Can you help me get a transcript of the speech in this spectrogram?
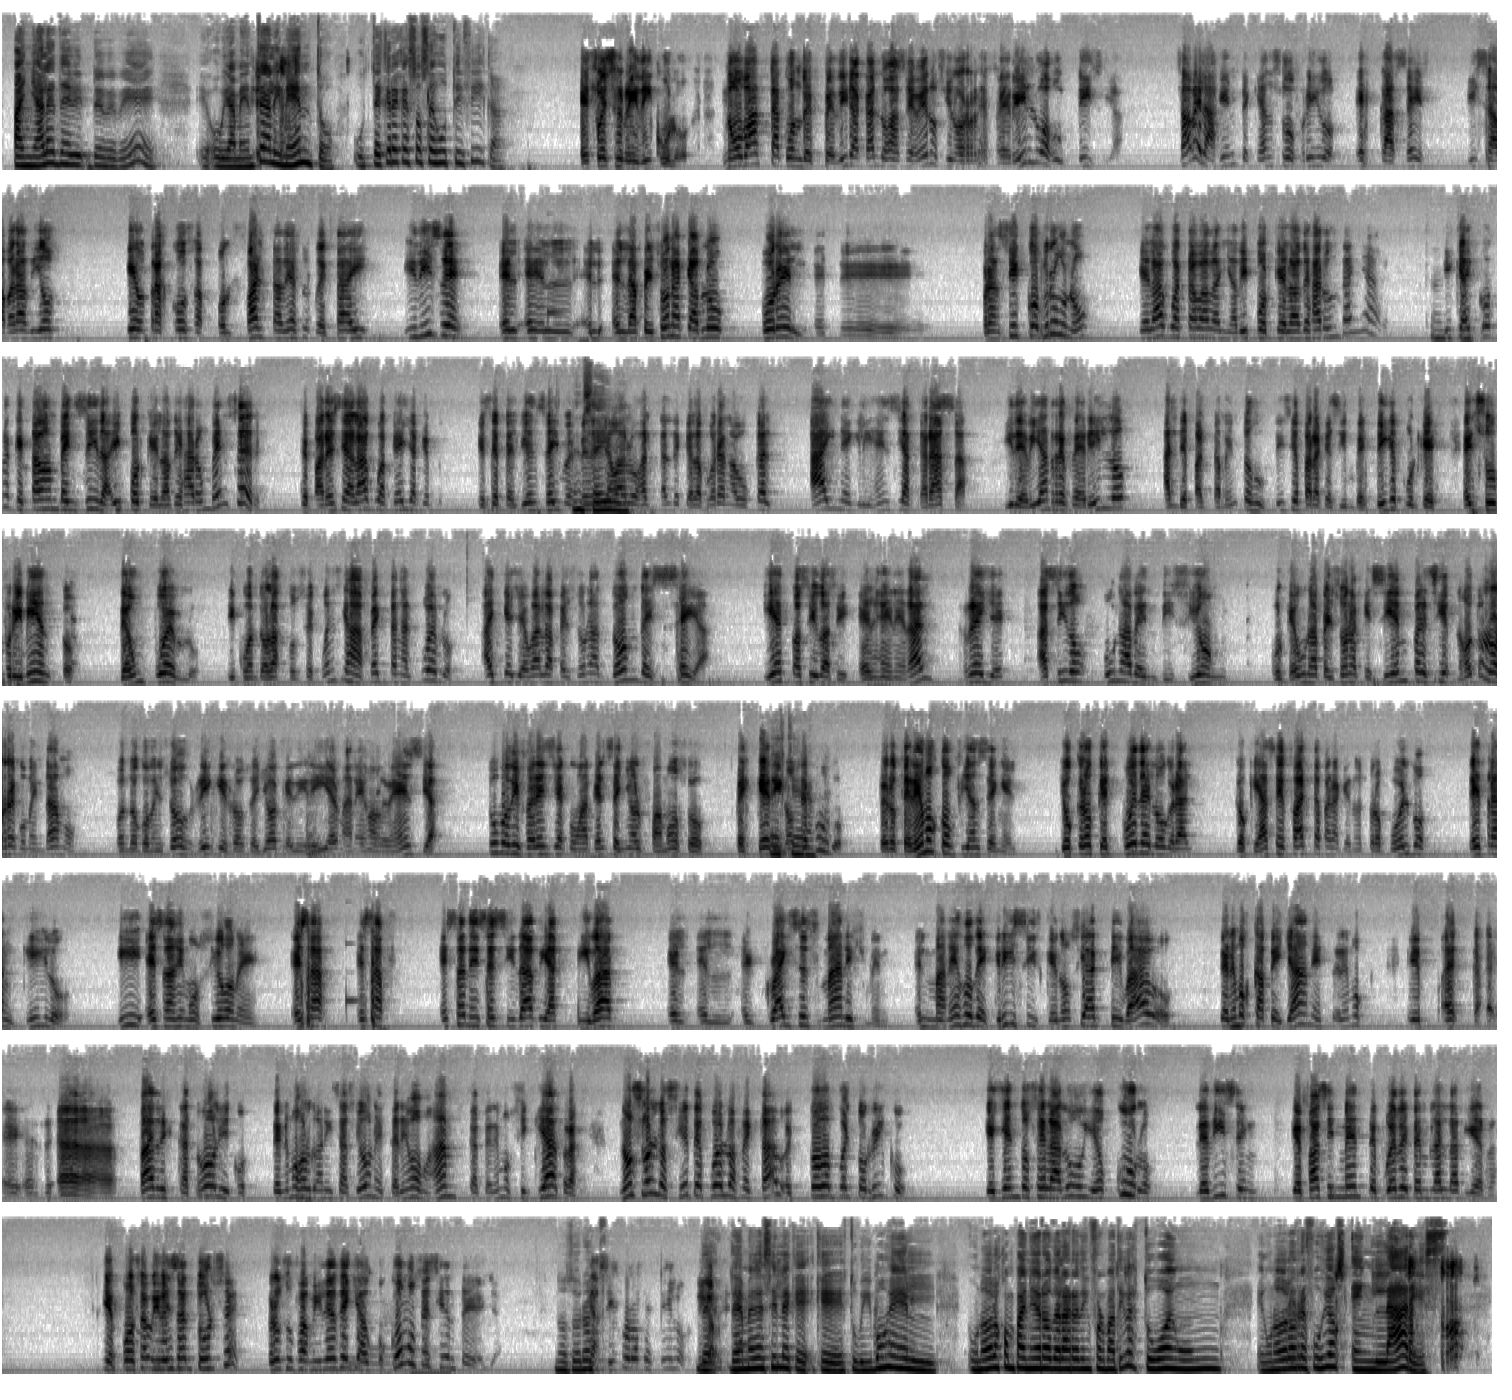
pañales de, bebé, eh, obviamente alimentos. ¿Usted cree que eso se justifica? Eso es ridículo. No basta con despedir a Carlos Acevedo, sino referirlo a justicia. ¿Sabe la gente que han sufrido escasez y sabrá Dios qué otras cosas por falta de eso que está ahí? Y dice el, el, la persona que habló por él, este, Francisco Bruno, que el agua estaba dañada y por qué la dejaron dañar. Y que hay cosas que estaban vencidas y por qué la dejaron vencer. Se parece al agua aquella que, que se perdió en Seiba en, vez de llamar a los alcaldes que la fueran a buscar. Hay negligencia grasa y debían referirlo al Departamento de Justicia para que se investigue porque el sufrimiento de un pueblo y cuando las consecuencias afectan al pueblo hay que llevar a la persona donde sea. Y esto ha sido así. El general Reyes ha sido una bendición, porque es una persona que siempre, siempre, nosotros lo recomendamos cuando comenzó Ricky Rosselló, que dirigía el manejo de emergencia, tuvo diferencia con aquel señor famoso pesquero y no se pudo, pero tenemos confianza en él. Yo creo que puede lograr lo que hace falta para que nuestro pueblo esté tranquilo y esas emociones, esa, esa, esa necesidad de activar el, el, el crisis management, el manejo de crisis que no se ha activado. Tenemos capellanes, tenemos eh, eh, eh, padres católicos, tenemos organizaciones, tenemos AMSCA, tenemos psiquiatras. No son los siete pueblos afectados, es todo Puerto Rico que yéndose la luz y oscuro, le dicen que fácilmente puede temblar la tierra. Mi esposa vive en Santurce, pero su familia es de Yauco. ¿Cómo se siente ella? Nosotros, déjeme decirle que, que estuvimos el, uno de los compañeros de la red informativa estuvo en un en uno de los refugios en Lares.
